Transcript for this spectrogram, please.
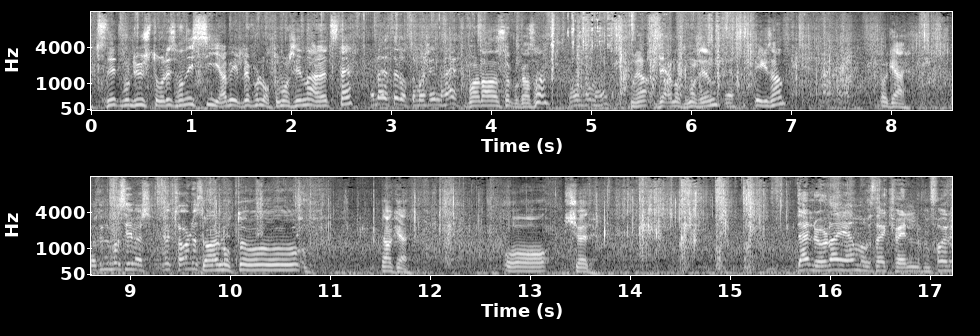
utsnitt hvor du står litt sånn i sida av bildet, for lottomaskinen er jo et sted. Ja, det er lottemaskinen her. Var da søppelkassa? Er sånn her. Ja, det er lottomaskinen. Ikke sant? Ok. Da kan du bare si vers. Er klar, du. Da er lotto Ja, ok. Og kjør. Det er lørdag igjen, og det er kveld for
